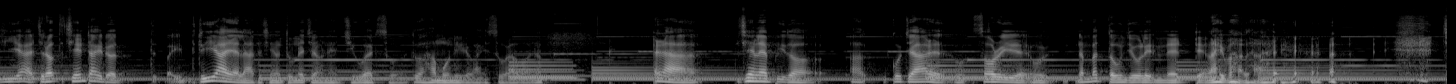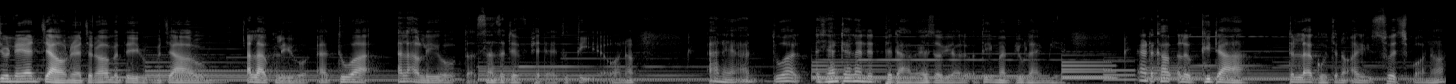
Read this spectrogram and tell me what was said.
ကြီးကကျွန်တော်တချင်းတိုက်တော့တတိယရလာတချင်းတော့သူနဲ့ကျွန်တော်နဲ့ duet ဆိုတော့သူ harmony တွေပါဆိုတာပေါ့နော်အဲ့ဒါတချင်းလဲပြီးတော့အကိုကြားတယ်ဟို sorry တဲ့ဟိုနံပါတ်3ကြိုးလေးနည်းတင်လိုက်ပါလား ကျူနေကကြောင်နေကျွန်တော်မသိဘူးမကြောက်ဘူးအဲ့လောက်ကလေးကိုအဲ तू ကအဲ့လောက်လေးကို sensitive ဖြစ်တယ် तू သိတယ်ပေါ့နော်အဲ့နဲ့ तू ကအရန် talented ဖြစ်တာပဲဆိုပြီးအဲ့လိုအတိမတ်ပြူလိုက်မိအဲ့တခါအဲ့လိုဂီတာတလက်ကိုကျွန်တော်အဲ့ဒီ switch ပေါ့နော်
